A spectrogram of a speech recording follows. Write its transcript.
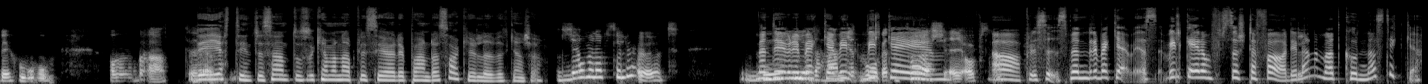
behov. Att, det är eh, jätteintressant och så kan man applicera det på andra saker i livet kanske? Ja men absolut. Men du Rebecka, vil, vilka är... Ja, precis. Men Rebecka, vilka är de största fördelarna med att kunna sticka?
